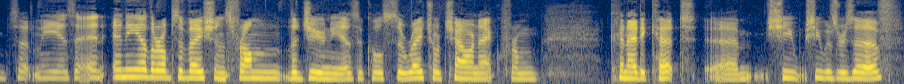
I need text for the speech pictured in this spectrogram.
It certainly is. And any other observations from the juniors? Of course, uh, Rachel Chowanek from Connecticut. Um, she she was reserve.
